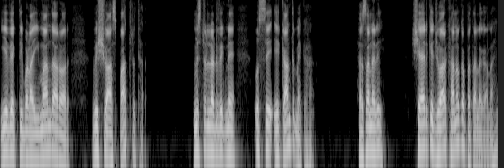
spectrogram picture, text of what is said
ये व्यक्ति बड़ा ईमानदार और विश्वास पात्र था। मिस्टर लडविक ने उससे एकांत में कहा, हसन अली, शहर के ज्वार खानों का पता लगाना है।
